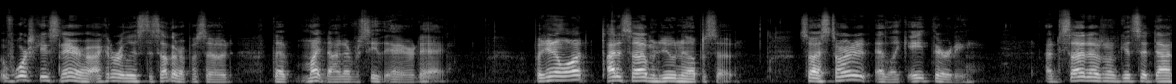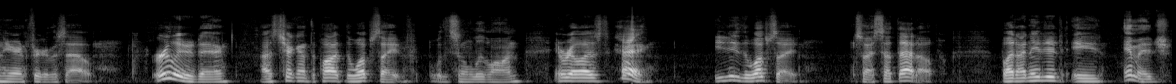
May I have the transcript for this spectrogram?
if worst case scenario, I could release this other episode that might not ever see the air day. But you know what? I decided I'm going to do a new episode. So I started at like 8.30. I decided I was going to get sit down here and figure this out. Earlier today, I was checking out the pod, the website it's going to live on and realized, hey, you need the website. So I set that up. But I needed a image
